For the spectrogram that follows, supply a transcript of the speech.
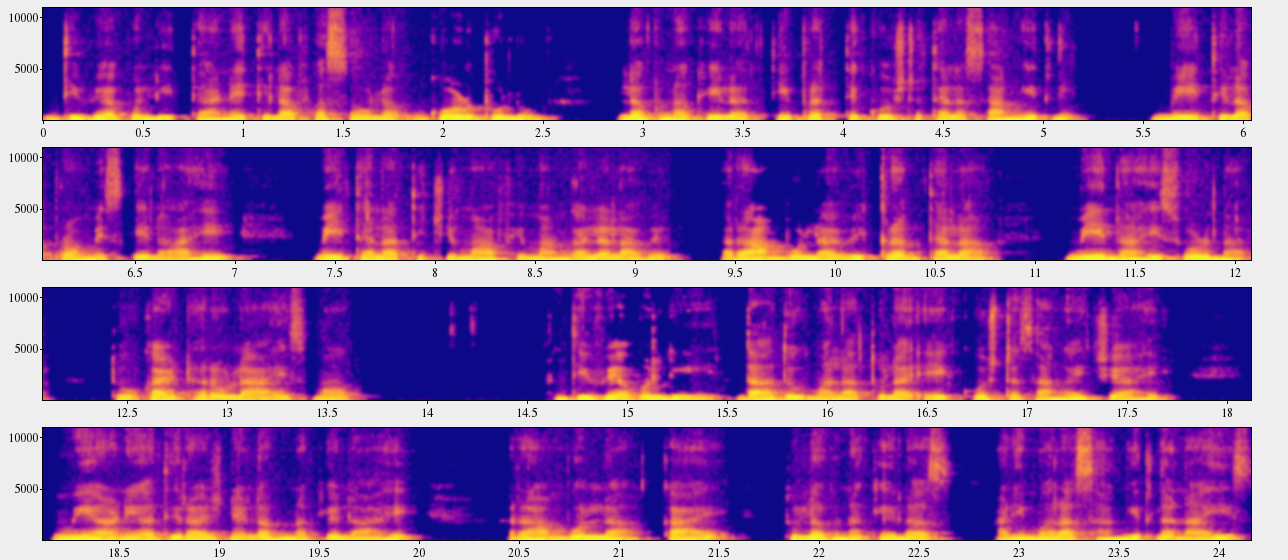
दिव्या बोलली त्याने तिला फसवलं. गोड बोलू लग्न केलं. ती प्रत्येक गोष्ट त्याला सांगितली. मी तिला प्रॉमिस केलं आहे. मी त्याला तिची माफी मागायला लावेल. राम बोलला विक्रम त्याला मी नाही सोडणार. तू काय ठरवलं आहेस मग? दिव्या बोलली दादू मला तुला एक गोष्ट सांगायची आहे. मी आणि अधिराजने लग्न केलं आहे. राम बोलला काय? तू लग्न केलंस आणि मला सांगितलं नाहीस?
